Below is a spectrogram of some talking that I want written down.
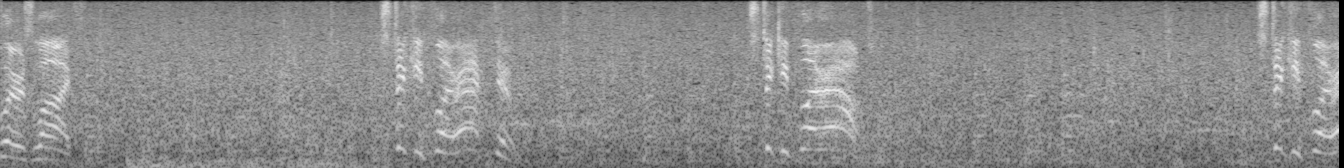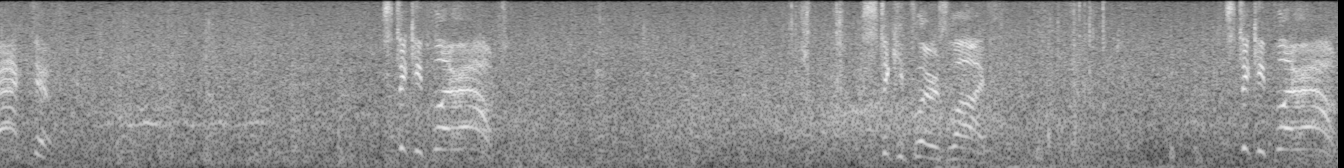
Flares live. Sticky flare active! Sticky flare out! Sticky flare active! Sticky flare out! Sticky flares live. Sticky flare out!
